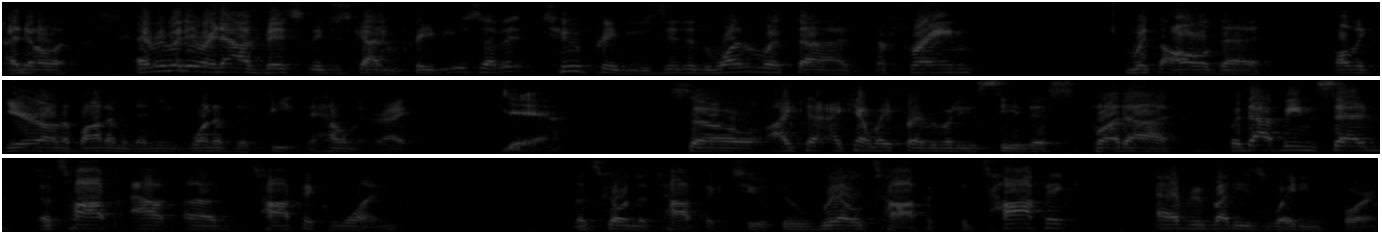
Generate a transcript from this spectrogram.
I know everybody right now has basically just gotten previews of it. Two previews. You did the one with uh, the frame with all the all the gear on the bottom, and then one of the feet and the helmet, right? Yeah. So I can't I can't wait for everybody to see this. But uh, with that being said, let's hop out of topic one. Let's go into topic two, the real topic, the topic everybody's waiting for,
